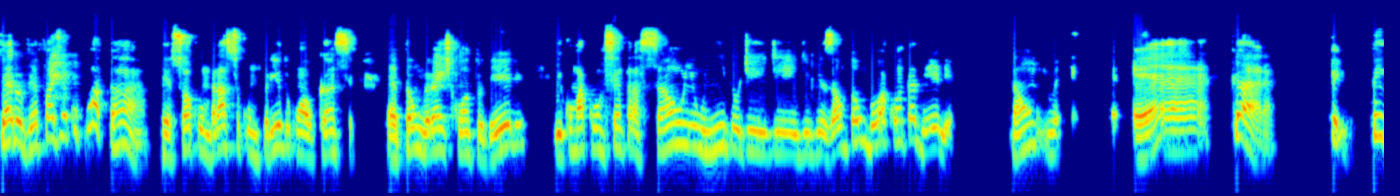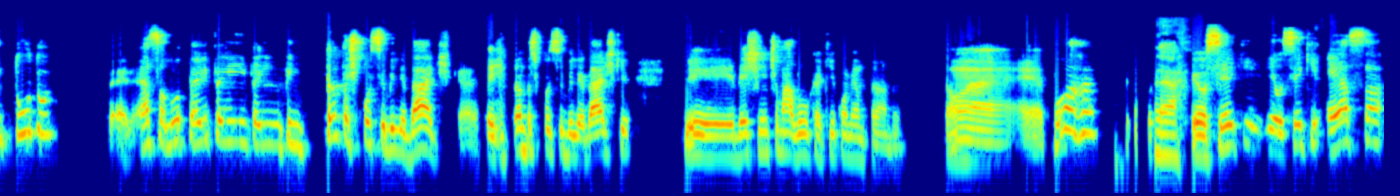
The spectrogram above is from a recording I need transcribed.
quero ver fazer com o Poitin. Pessoal com braço comprido, com alcance é, tão grande quanto o dele, e com uma concentração e um nível de, de, de visão tão boa quanto a dele. Então, é. Cara, tem, tem tudo. É, essa luta aí tem, tem, tem tantas possibilidades, cara. Tem tantas possibilidades que, que deixa a gente maluca aqui comentando. Então, é, é porra, é. Eu sei que eu sei que essa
